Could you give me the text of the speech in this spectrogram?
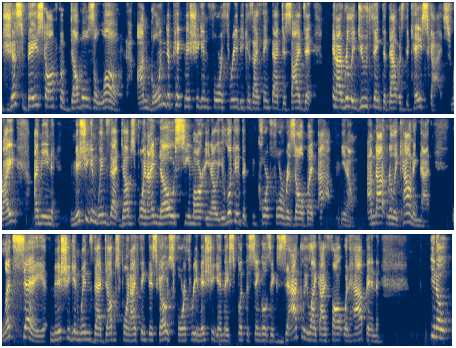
Just based off of doubles alone, I'm going to pick Michigan 4 3 because I think that decides it. And I really do think that that was the case, guys, right? I mean, Michigan wins that dubs point. I know Siimar, you know, you look at the court four result, but, uh, you know, I'm not really counting that. Let's say Michigan wins that dubs point. I think this goes 4 3 Michigan. They split the singles exactly like I thought would happen. You know,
